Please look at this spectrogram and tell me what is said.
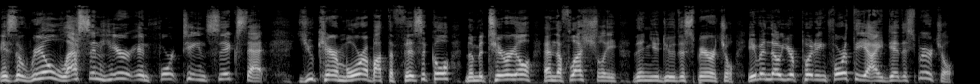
is the real lesson here in 14.6 that you care more about the physical, the material, and the fleshly than you do the spiritual, even though you're putting forth the idea, the spiritual.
